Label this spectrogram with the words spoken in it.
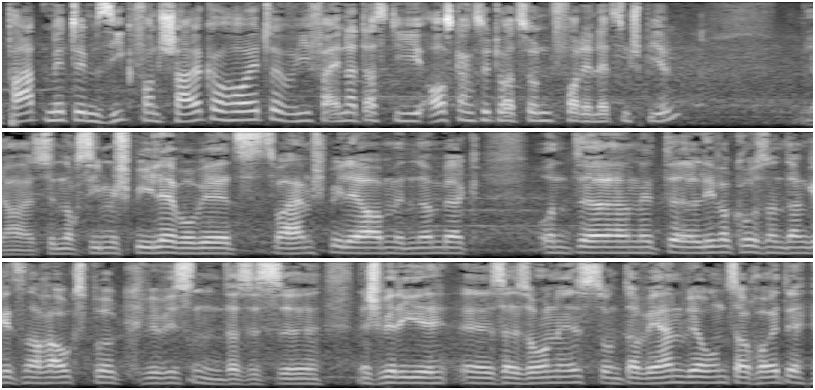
Gepaart mit dem Sieg von Schalke heute, wie verändert das die Ausgangssituation vor den letzten Spielen? Ja, es sind noch sieben Spiele, wo wir jetzt zwei Heimspiele haben mit Nürnberg und äh, mit äh, Leverkusen und dann geht's nach Augsburg. Wir wissen, dass es äh, eine schwierige äh, Saison ist und da wehren wir uns auch heute.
